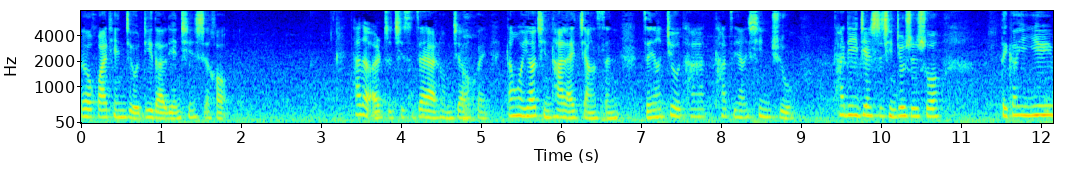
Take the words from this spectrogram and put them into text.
这个花天酒地的年轻时候。他的儿子其实，在儿童教会。当我邀请他来讲神怎样救他，他怎样信主，他第一件事情就是说：“得高依依，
